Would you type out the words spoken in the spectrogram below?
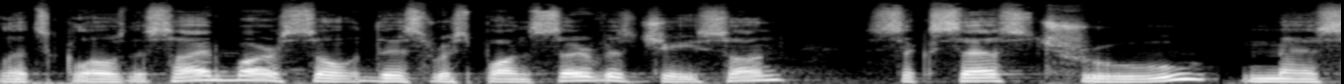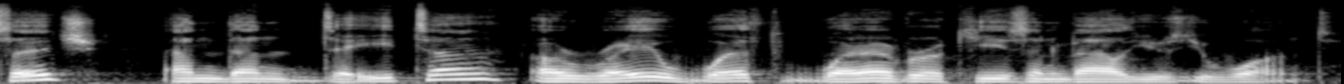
Let's close the sidebar. So this response service json success true message and then data array with whatever keys and values you want.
